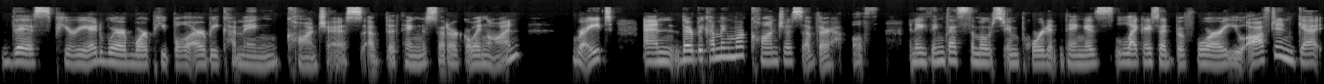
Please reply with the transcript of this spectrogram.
this period where more people are becoming conscious of the things that are going on, right? And they're becoming more conscious of their health. And I think that's the most important thing is, like I said before, you often get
